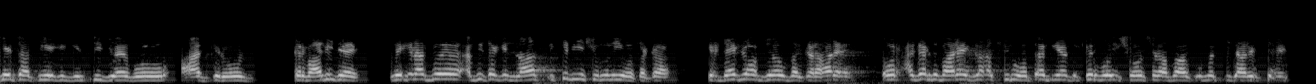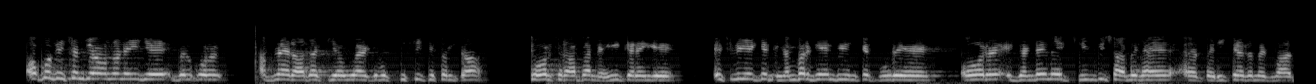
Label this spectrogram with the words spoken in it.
ये चाहती है कि गिनती जो है वो आज के रोज करवा ली जाए। लेकिन अब अभी तक इजलास इसीलिए शुरू नहीं हो सका। कि डेड लॉक जो है बरकरार है। और अगर दोबारा इजलास शुरू होता भी है तो फिर वही शोर शराबा हुकूमत की जानब से। अपोजिशन जो है, उन्होंने ये बिल्कुल अपना इरादा किया हुआ है कि वो किसी किस्म का शोर शराबा नहीं करेंगे। इसलिए कि नंबर गेम भी उनके पूरे हैं और एजेंडे में एक चीज़ भी शामिल है तरीके अदम एतमाद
